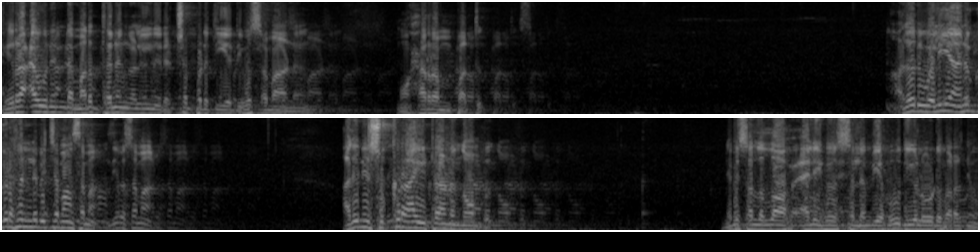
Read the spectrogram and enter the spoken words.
ഫിറൌനിന്റെ മർദ്ദനങ്ങളിൽ നിന്ന് രക്ഷപ്പെടുത്തിയ ദിവസമാണ് മൊഹറം പത്ത്. അതൊരു വലിയ അനുഗ്രഹം ലഭിച്ച മാസമാണ് ദിവസമാണ്. അതിന് ശുക്രായിട്ടാണ് നോമ്പ്. നബി സല്ലാഹു അലൈഹി വസ്ലം യഹൂദികളോട് പറഞ്ഞു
